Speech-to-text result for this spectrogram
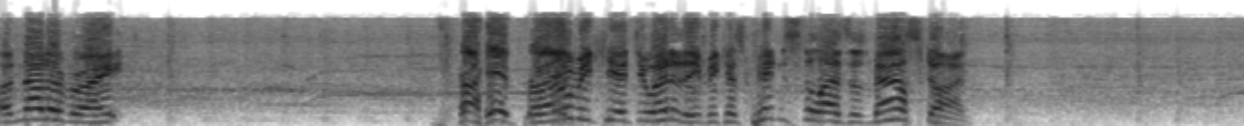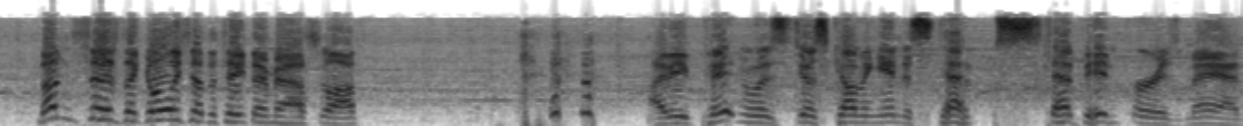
Another right. Brian, Brian, Ruby can't do anything because Pitton still has his mask on. Nothing says that goalies have to take their masks off. I mean, Pitton was just coming in to step step in for his man,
